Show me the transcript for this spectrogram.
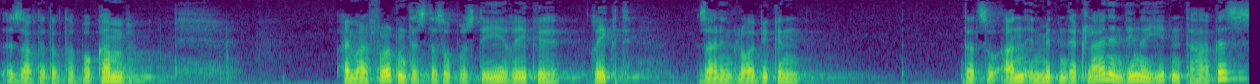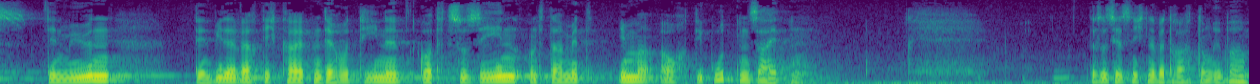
sagte Dr. Bockamp einmal Folgendes, das Opus Dei regt seinen Gläubigen dazu an, inmitten der kleinen Dinge jeden Tages, den Mühen, den Widerwärtigkeiten der Routine, Gott zu sehen und damit immer auch die guten Seiten. Das ist jetzt nicht eine Betrachtung über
